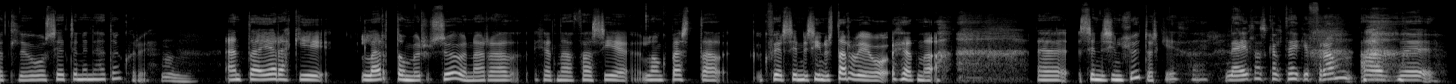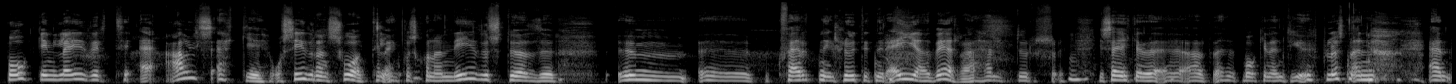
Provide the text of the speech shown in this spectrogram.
öllu og setja inn í þetta umhverfi. Mm. En það er ekki lærdómur sögunar að hérna, það sé langt best að hver sinni sínu starfi og hérna uh, sinni sín hlutverki það Nei, það skal tekið fram að uh, bókin leiðir e, alls ekki og síður en svo til einhvers konar niðurstöðu um uh, hvernig hlutirnir eigi að vera heldur, mm. ég segi ekki að, að bókin endi upplöst en, en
